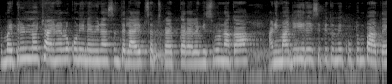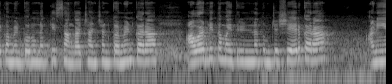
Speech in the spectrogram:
तर मैत्रिणींनो चॅनलवर कोणी नवीन असेल तर लाईक सबस्क्राईब करायला विसरू नका. आणि माझी ही रेसिपी तुम्ही कुठून पाहताय कमेंट करून नक्कीच सांगा. छान छान कमेंट करा. आवडली तर मैत्रिणींना तुमचे शेअर करा. आणि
